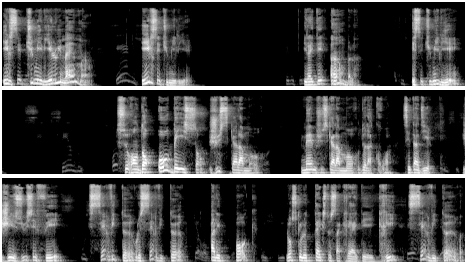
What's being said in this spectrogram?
Il s'est humilié lui-même. Il s'est humilié. Il a été humble et s'est humilié, se rendant obéissant jusqu'à la mort, même jusqu'à la mort de la croix. C'est-à-dire, Jésus s'est fait serviteur, le serviteur à l'époque, lorsque le texte sacré a été écrit, serviteur,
